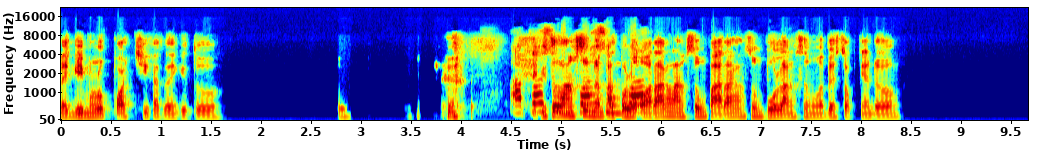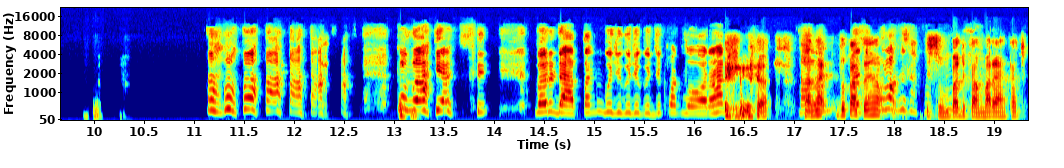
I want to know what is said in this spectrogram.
lagi meluk poci katanya gitu. Apa itu langsung sumpah 40 sumpah? orang langsung parah langsung pulang semua besoknya dong kebayang sih. Baru datang gujuk-gujuk-gujuk 40 orang. Iya, karena itu katanya sumpah di kamar yang kecil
